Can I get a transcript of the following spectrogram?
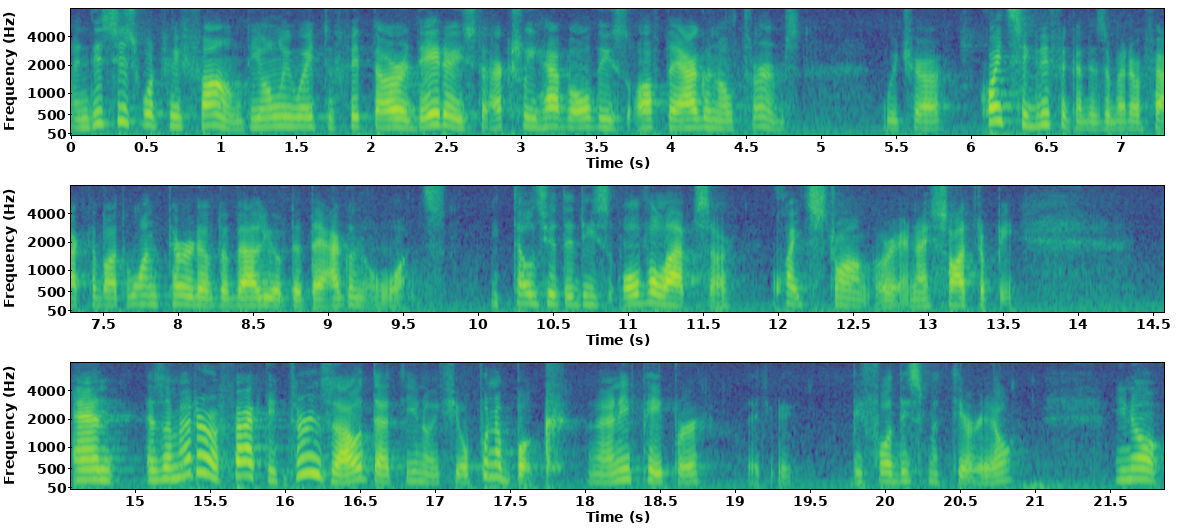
And this is what we found. The only way to fit our data is to actually have all these off diagonal terms which are quite significant, as a matter of fact, about one third of the value of the diagonal ones. It tells you that these overlaps are quite strong or anisotropy. And as a matter of fact, it turns out that you know, if you open a book and any paper that you, before this material, you know,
